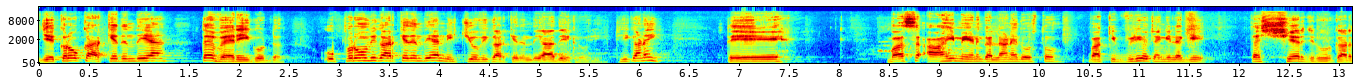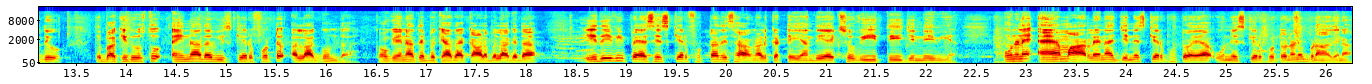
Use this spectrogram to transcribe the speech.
ਜੇਕਰ ਉਹ ਕਰਕੇ ਦਿੰਦੇ ਆ, ਤਾਂ ਵੈਰੀ ਗੁੱਡ ਉੱਪਰੋਂ ਵੀ ਕਰਕੇ ਦਿੰਦੇ ਆ ਨੀਚੋਂ ਵੀ ਕਰਕੇ ਦਿੰਦੇ ਆ। ਆਹ ਦੇਖ ਲਓ ਜੀ। ਠੀਕ ਆ ਨਾ ਜੀ? ਤੇ ਬਸ ਆਹੀ ਮੇਨ ਗੱਲਾਂ ਨੇ ਦੋਸਤੋ। ਬਾਕੀ ਵੀਡੀਓ ਚੰਗੀ ਲੱਗੇ। ਤਾਂ ਸ਼ੇਅਰ ਜ਼ਰੂਰ ਕਰ ਦਿਓ। ਤੇ ਬਾਕੀ ਦੋਸਤੋ, ਇਹਨਾਂ ਦਾ ਵੀ ਸਕੁਅਰ ਫੁੱਟ ਅਲੱਗ ਹੁੰਦਾ, ਕਿਉਂਕਿ ਇਹਨਾਂ ਤੇ ਬਕਾਇਦਾ ਕਾਲਬ ਲੱਗਦਾ। ਇਹਦੇ ਵੀ ਪੈਸੇ ਸਕੁਅਰ ਫੁੱਟਾਂ ਦੇ ਹਿਸਾਬ ਨਾਲ ਕੱਟੇ ਜਾਂਦੇ ਆ 120 30 ਜਿੰਨੇ ਵੀ ਆ। ਉਹਨਾਂ ਨੇ ਐ ਮਾਰ ਲੈਣਾ, ਜਿੰਨੇ ਸਕੁਅਰ ਫੁੱਟ ਹੋਇਆ, ਉਹਨੇ ਸਕੁਅਰ ਫੁੱਟ ਉਹਨਾਂ ਨੇ ਬਣਾ ਦੇਣਾ।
